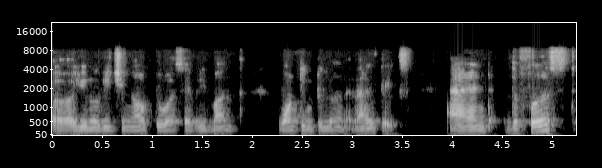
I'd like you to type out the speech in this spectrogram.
uh, you know reaching out to us every month wanting to learn analytics. And the first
